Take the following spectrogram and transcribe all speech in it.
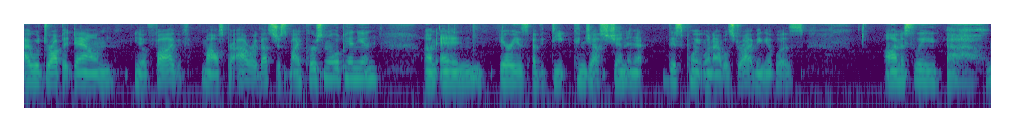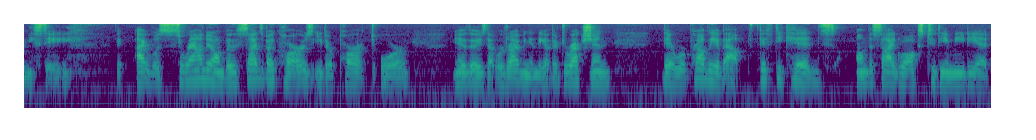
I would drop it down, you know, five miles per hour. That's just my personal opinion. Um, and areas of deep congestion, and at this point when I was driving, it was honestly, uh, let me see, I was surrounded on both sides by cars, either parked or, you know, those that were driving in the other direction. There were probably about 50 kids on the sidewalks to the immediate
